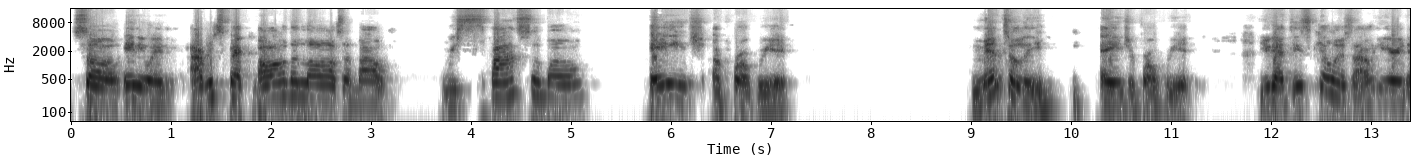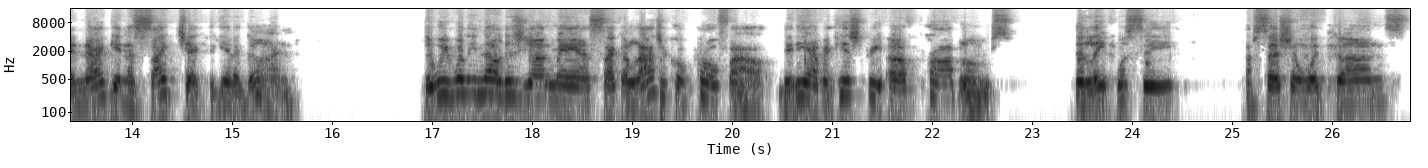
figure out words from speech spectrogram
So anyway, I respect all the laws about responsible, age appropriate, mentally age appropriate. You got these killers out here that are not getting a psych check to get a gun. Do we really know this young man's psychological profile? Did he have a history of problems, delinquency, obsession with guns,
